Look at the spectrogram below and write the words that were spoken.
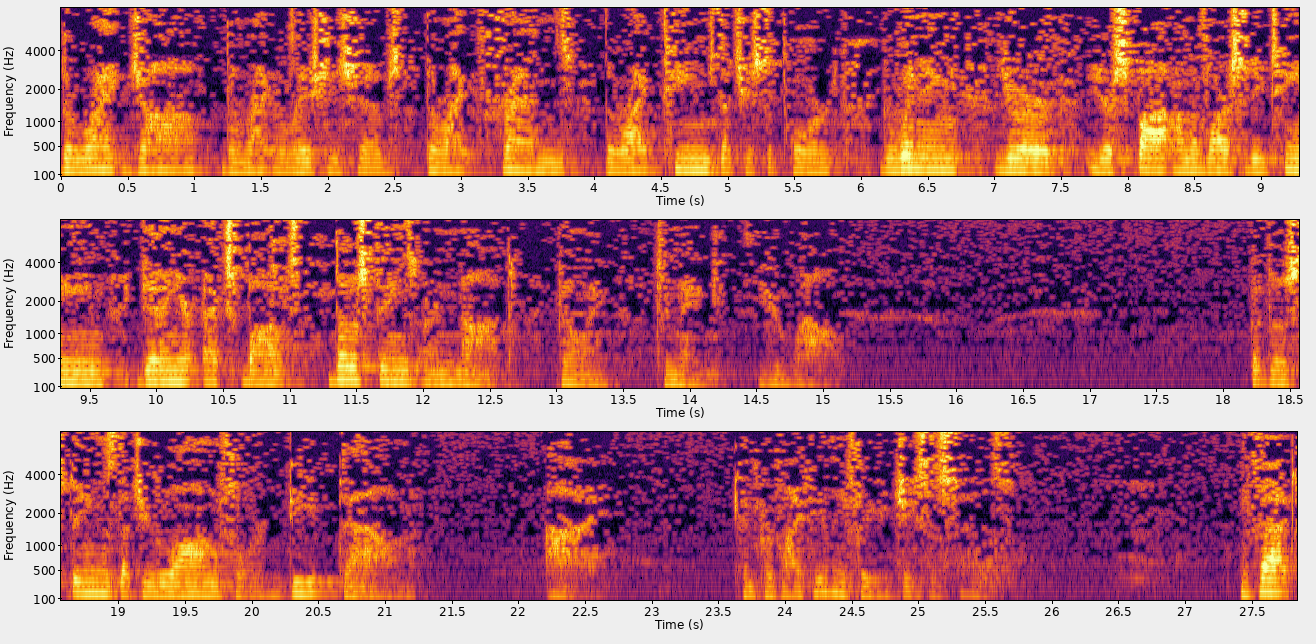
the right job, the right relationships, the right friends, the right teams that you support, winning your, your spot on the varsity team, getting your Xbox, those things are not going to make you well. But those things that you long for deep down, I can provide healing for you, Jesus says. In fact,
